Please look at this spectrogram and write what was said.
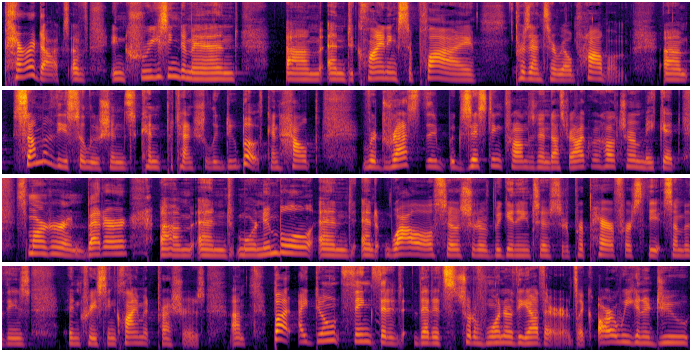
paradox of increasing demand um, and declining supply presents a real problem. Um, some of these solutions can potentially do both, can help redress the existing problems in industrial agriculture, make it smarter and better um, and more nimble, and, and while also sort of beginning to sort of prepare for some of these increasing climate pressures. Um, but I don't think that, it, that it's sort of one or the other. It's like, are we going to do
